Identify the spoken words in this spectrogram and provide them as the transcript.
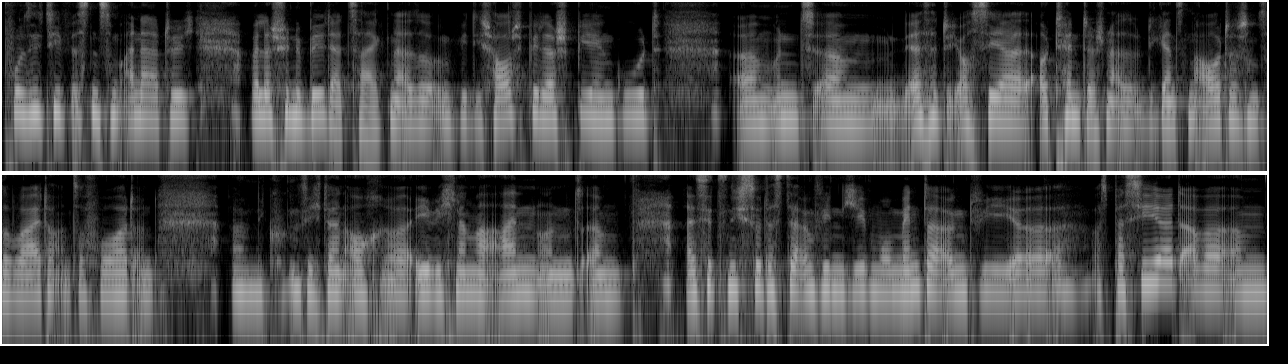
positiv ist und zum anderen natürlich, weil er schöne Bilder zeigt. Ne? Also irgendwie die Schauspieler spielen gut ähm, und ähm, er ist natürlich auch sehr authentisch. Ne? Also die ganzen Autos und so weiter und so fort und ähm, die gucken sich dann auch äh, ewig lange an und ähm, es ist jetzt nicht so, dass da irgendwie in jedem Moment da irgendwie äh, was passiert, aber ähm,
